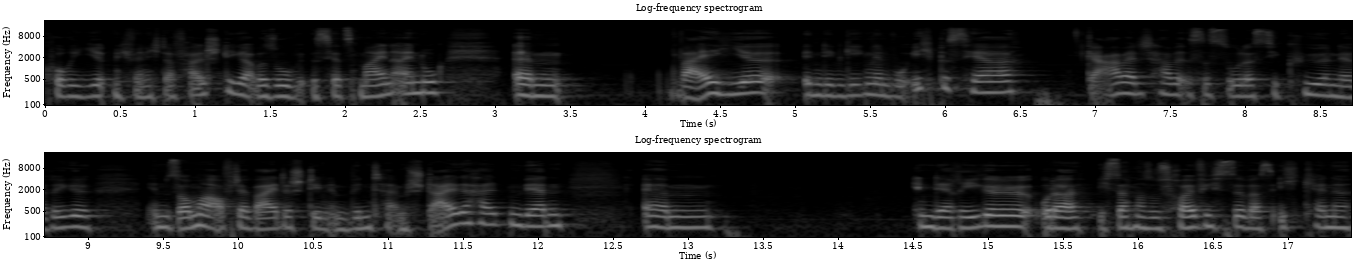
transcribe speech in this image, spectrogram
korrigiert mich, wenn ich da falsch liege, aber so ist jetzt mein Eindruck. Ähm, weil hier in den Gegenden, wo ich bisher gearbeitet habe, ist es so, dass die Kühe in der Regel im Sommer auf der Weide stehen, im Winter im Stall gehalten werden. Ähm, in der Regel, oder ich sag mal so das häufigste, was ich kenne,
